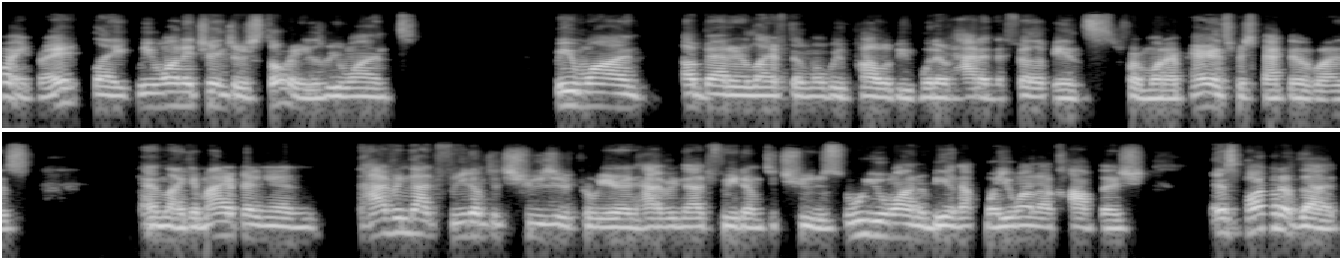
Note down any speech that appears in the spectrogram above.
point, right? Like we want to change our stories. We want we want a better life than what we probably would have had in the Philippines from what our parents' perspective was. And like in my opinion, having that freedom to choose your career and having that freedom to choose who you want to be and what you want to accomplish is part of that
